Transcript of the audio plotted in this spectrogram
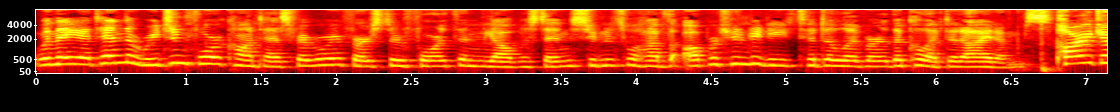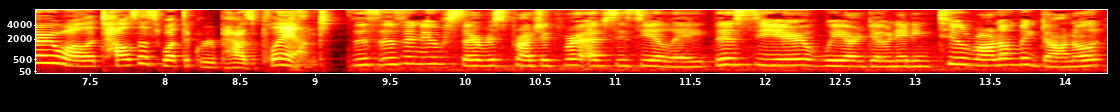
When they attend the Region 4 contest February 1st through 4th in Galveston, students will have the opportunity to deliver the collected items. Pari Jariwala tells us what the group has planned. This is a new service project for FCCLA. This year, we are donating to Ronald McDonald,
